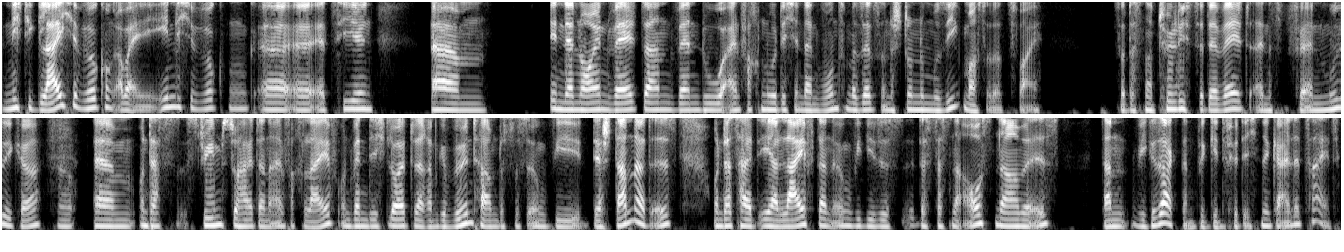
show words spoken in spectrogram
nicht die gleiche Wirkung, aber eine ähnliche Wirkung äh, äh, erzielen ähm, in der neuen Welt dann, wenn du einfach nur dich in dein Wohnzimmer setzt und eine Stunde Musik machst oder zwei so das Natürlichste der Welt eines, für einen Musiker. Ja. Ähm, und das streamst du halt dann einfach live. Und wenn dich Leute daran gewöhnt haben, dass das irgendwie der Standard ist und dass halt eher live dann irgendwie dieses, dass das eine Ausnahme ist, dann, wie gesagt, dann beginnt für dich eine geile Zeit.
